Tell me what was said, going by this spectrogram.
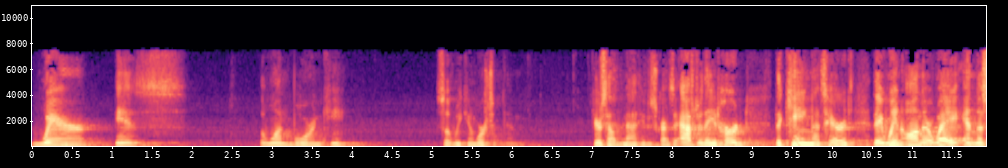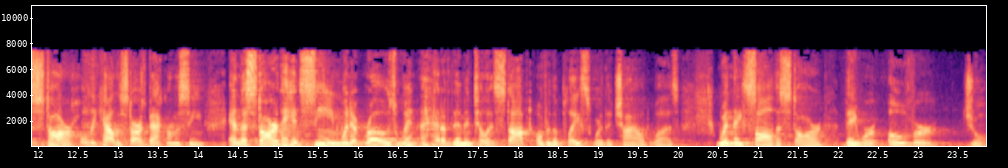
Where is the one born king? So that we can worship them. Here's how Matthew describes it. After they had heard the king, that's Herod, they went on their way, and the star, holy cow, the star's back on the scene. And the star they had seen when it rose went ahead of them until it stopped over the place where the child was. When they saw the star, they were overjoyed.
